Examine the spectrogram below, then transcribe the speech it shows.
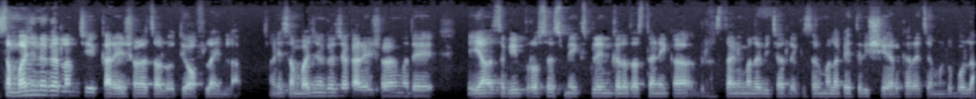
संभाजीनगरला आमची एक कार्यशाळा चालू होती ऑफलाईनला आणि संभाजीनगरच्या कार्यशाळेमध्ये या सगळी प्रोसेस मी एक्सप्लेन करत असताना एका ग्रस्ताने मला विचारलं की सर मला काहीतरी शेअर करायचं आहे. म्हणजे बोला.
